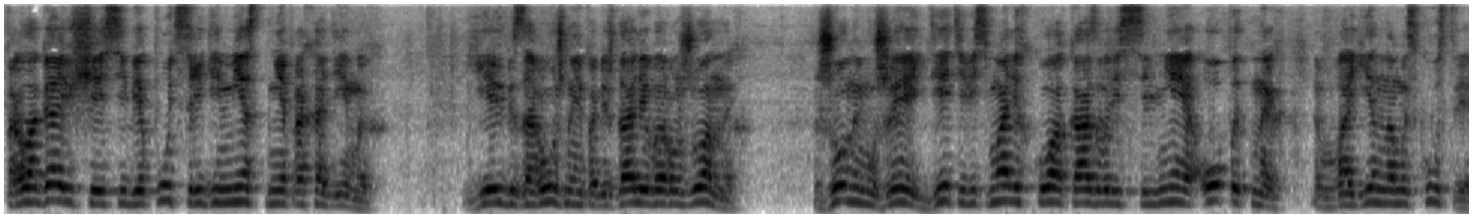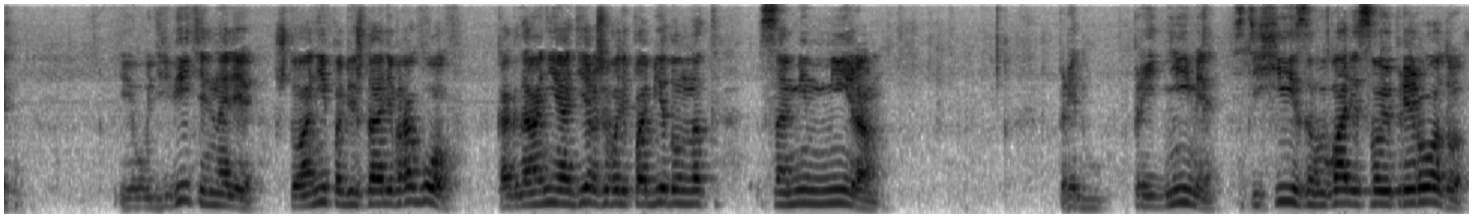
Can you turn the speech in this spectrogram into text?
пролагающая себе путь среди мест непроходимых. Ею безоружные побеждали вооруженных. Жены мужей, дети весьма легко оказывались сильнее опытных в военном искусстве. И удивительно ли, что они побеждали врагов, когда они одерживали победу над самим миром. Пред, пред ними стихии завывали свою природу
